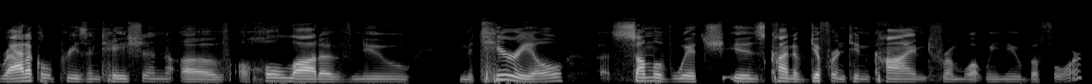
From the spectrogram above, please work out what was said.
radical presentation of a whole lot of new material some of which is kind of different in kind from what we knew before.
